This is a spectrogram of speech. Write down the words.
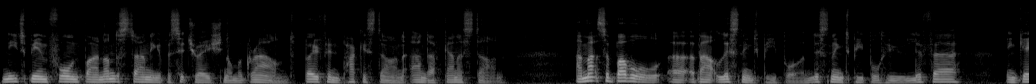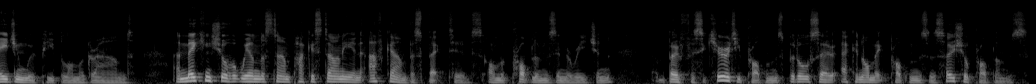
need to be informed by an understanding of the situation on the ground, both in Pakistan and Afghanistan. And that's above all uh, about listening to people and listening to people who live there, engaging with people on the ground, and making sure that we understand Pakistani and Afghan perspectives on the problems in the region, both for security problems but also economic problems and social problems.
